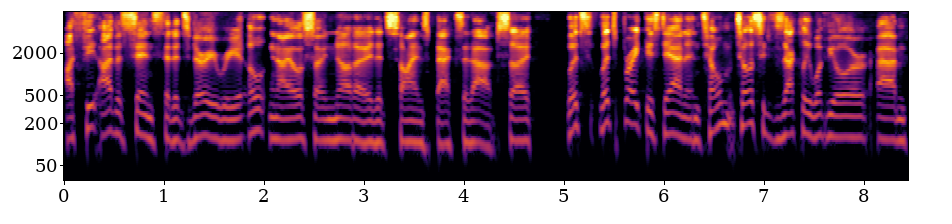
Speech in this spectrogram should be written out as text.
I feel I have a sense that it's very real, and I also know that science backs it up. So let's let's break this down and tell tell us exactly what your um,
